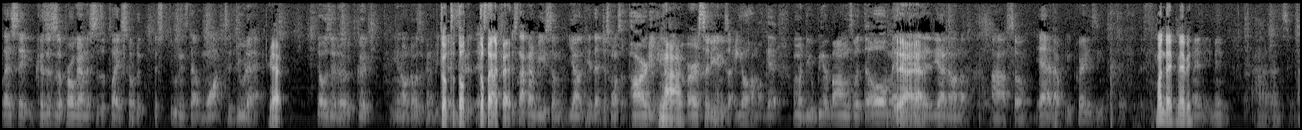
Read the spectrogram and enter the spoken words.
let's say because this is a program, this is a place, so the, the students that want to do that, Yeah. those are the good. You know, those are going to be. They'll- good they'll- students. they'll not- benefit. It's not going to be some young kid that just wants to party in Nah. university and he's like, "Yo, I'm gonna get, I'm gonna do beer bongs with the old man." Yeah, yeah. yeah, no, no. Uh, so yeah, that'd be crazy. One day, maybe. Maybe, maybe. Uh, that's, uh,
